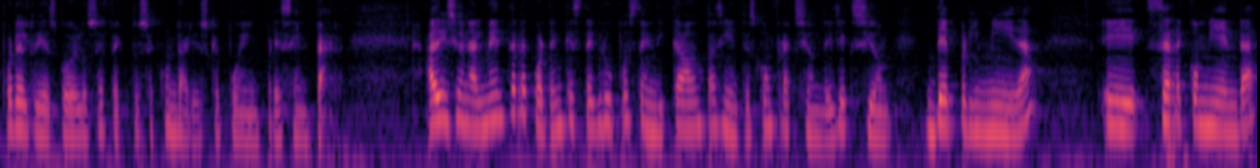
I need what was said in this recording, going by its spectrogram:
por el riesgo de los efectos secundarios que pueden presentar. Adicionalmente, recuerden que este grupo está indicado en pacientes con fracción de eyección deprimida. Eh, se recomienda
